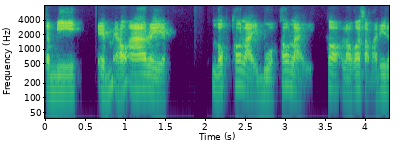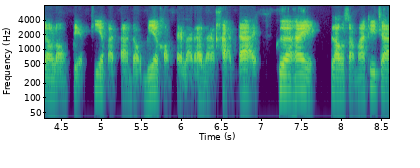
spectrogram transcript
จะมี MLR rate ลบเท่าไหร่บวกเท่าไหร่ ก็เราก็สามารถที่จะลองเปรียบเทียบอัตราดอกเบี้ยของแต่ละธนาคารได้ เพื่อให้เราสามารถที่จะ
